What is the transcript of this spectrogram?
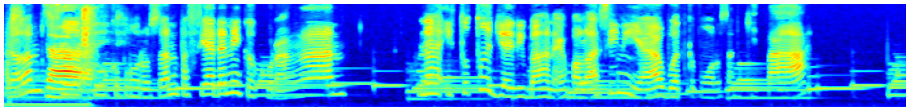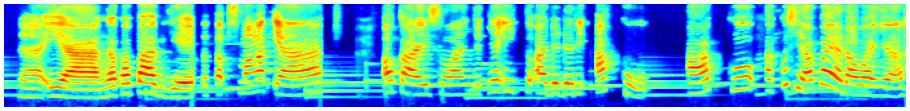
Dalam Nah. suatu kepengurusan pasti ada nih kekurangan. Nah, itu tuh jadi bahan evaluasi nih ya buat kepengurusan kita. Nah iya, nggak apa-apa Abigail. Tetap semangat ya. Oke, selanjutnya itu ada dari aku. Aku, aku siapa ya namanya?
